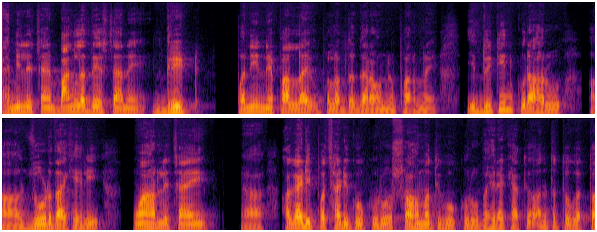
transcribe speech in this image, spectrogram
हामीले चाहिँ बङ्गलादेश जाने ग्रिड पनि नेपाललाई उपलब्ध गराउनु पर्ने यी दुई तिन कुराहरू जोड्दाखेरि उहाँहरूले चाहिँ अगाडि पछाडिको कुरो सहमतिको कुरो भइरहेका थियो। अन्ततोगत्व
